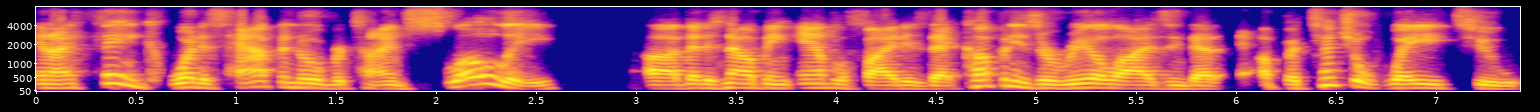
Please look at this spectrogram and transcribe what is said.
And I think what has happened over time slowly uh, that is now being amplified is that companies are realizing that a potential way to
